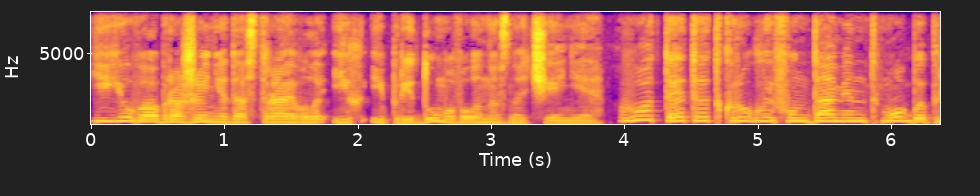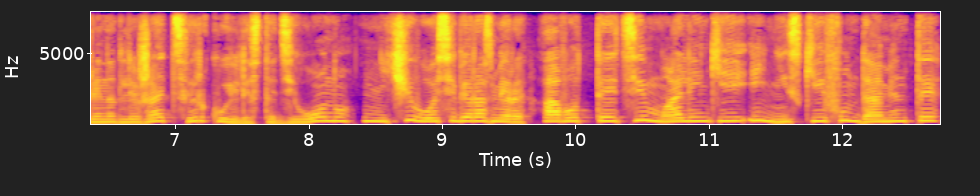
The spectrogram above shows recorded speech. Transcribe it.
Ее воображение достраивало их и придумывало назначение. Вот этот круглый фундамент мог бы принадлежать цирку или стадиону. Ничего себе размеры. А вот эти маленькие и низкие низкие фундаменты,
